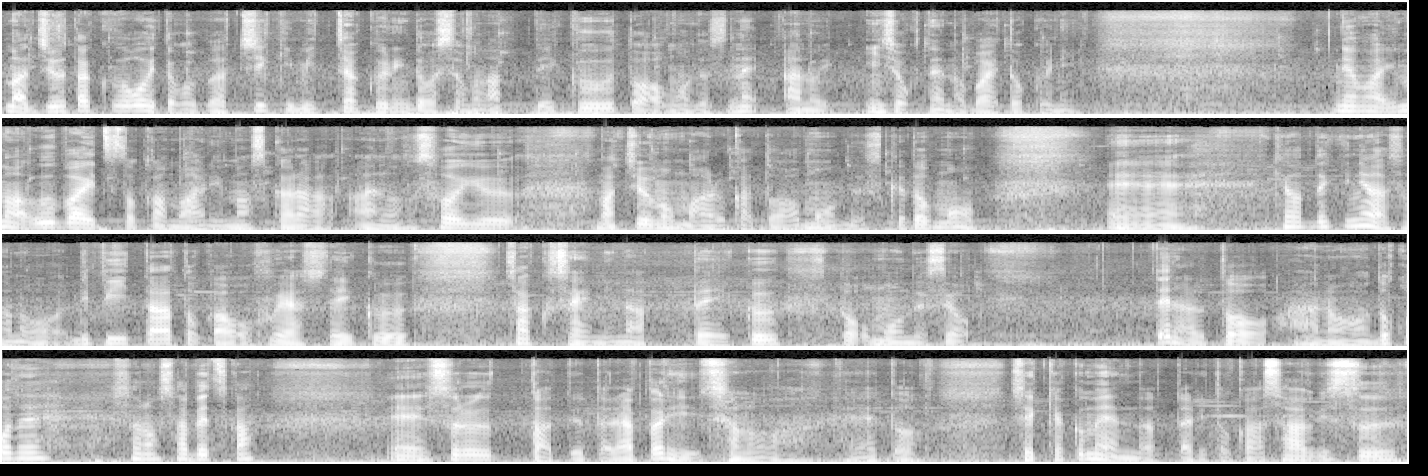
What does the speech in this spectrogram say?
まあ、住宅が多いってことは地域密着にどうしてもなっていくとは思うんですね。あの飲食店の場合特に。でまあ今ウーバーイーツとかもありますからあのそういう、まあ、注文もあるかとは思うんですけども、えー、基本的にはそのリピーターとかを増やしていく作戦になっていくと思うんですよ。ってなるとあのどこでその差別化えー、するかって言ったらやっぱりその、えーと、接客面だったりとかサービス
